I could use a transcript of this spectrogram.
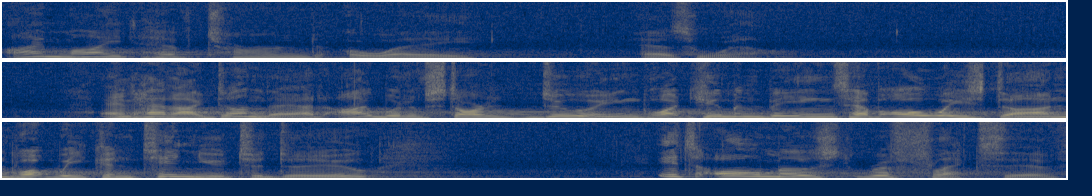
I might have turned away as well. And had I done that, I would have started doing what human beings have always done, what we continue to do. It's almost reflexive.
